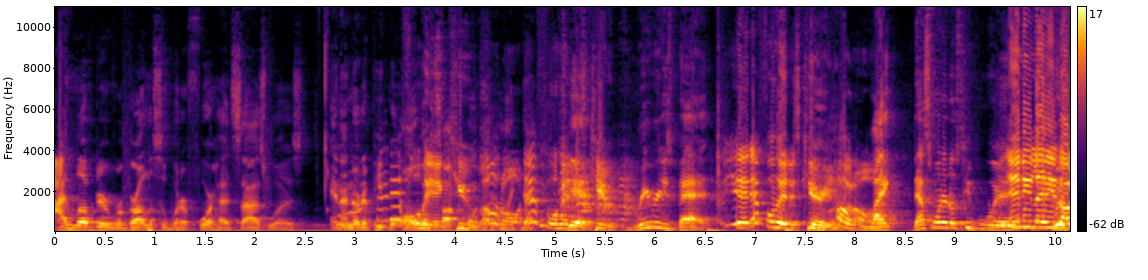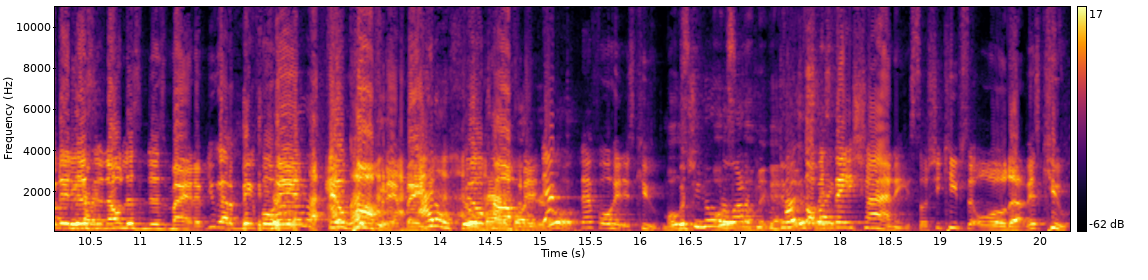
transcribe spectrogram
I loved her regardless of what her forehead size was, and I know that people that always forehead talk cute. about Hold shit like on, that. that forehead yeah, is cute. Riri's bad. Yeah, that forehead is cute. Period. Hold on. Like that's one of those people where any ladies out there they gotta- listening, don't listen to this man. If you got a big forehead, I'm feel like confident, it. baby. I don't feel bad about confident. it at that, all. that forehead is cute. most. But you know what a lot of people do? First It's off, like- it stays shiny, so she keeps it oiled up. It's cute.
